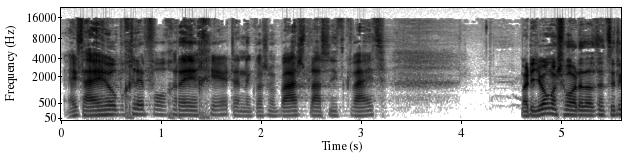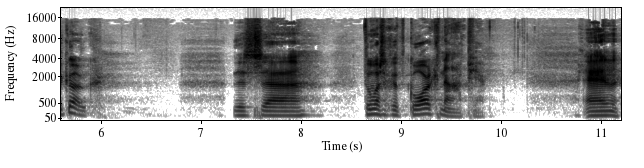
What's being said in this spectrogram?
heeft hij heel begripvol gereageerd en ik was mijn basisplaats niet kwijt. Maar de jongens hoorden dat natuurlijk ook. Dus uh, toen was ik het koorknaapje. En,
